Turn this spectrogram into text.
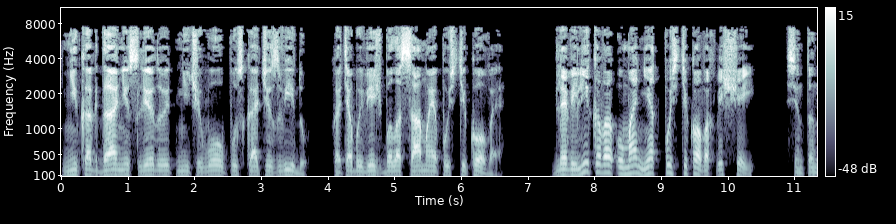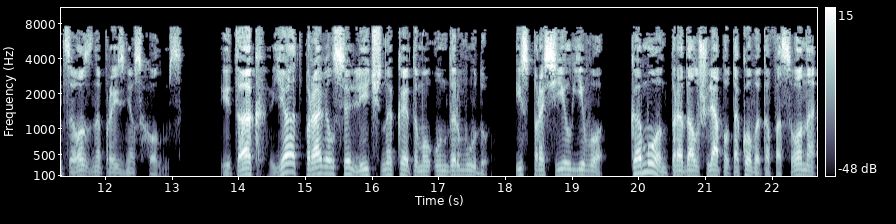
никогда не следует ничего упускать из виду, хотя бы вещь была самая пустяковая. — Для великого ума нет пустяковых вещей, — сентенциозно произнес Холмс. Итак, я отправился лично к этому Ундервуду, и спросил его, кому он продал шляпу такого-то фасона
